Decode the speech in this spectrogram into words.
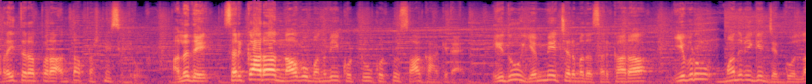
ರೈತರ ಪರ ಅಂತ ಪ್ರಶ್ನಿಸಿದ್ರು. ಅಲ್ಲದೆ ಸರ್ಕಾರ ನಾವು ಮನವಿ ಕೊಟ್ಟು ಕೊಟ್ಟು ಸಾಕಾಗಿದೆ. ಇದು ಎಮ್ಮೆ ಚರ್ಮದ ಸರ್ಕಾರ. ಇವರು ಮನವಿಗೆ ಜಗ್ಗೋಲ್ಲ.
